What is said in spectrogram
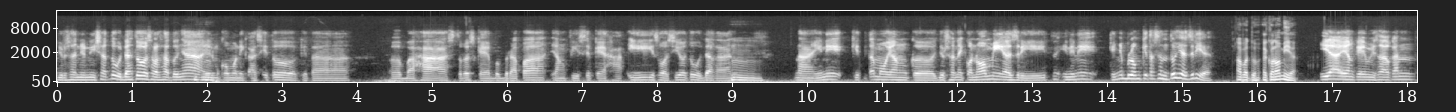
jurusan Indonesia tuh udah tuh salah satunya Mhm. ilmu komunikasi tuh kita eh, bahas terus kayak beberapa yang fisik kayak HI, sosio tuh udah kan. Hmm. Nah, ini kita mau yang ke jurusan ekonomi Zri. Itu ini nih kayaknya belum kita sentuh ya, Zri ya? Apa tuh? Ekonomi ya? Iya, yang kayak misalkan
